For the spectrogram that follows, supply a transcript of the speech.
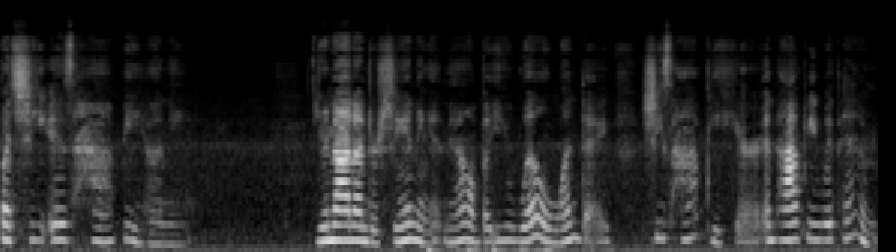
But she is happy, honey. You're not understanding it now, but you will one day. She's happy here and happy with him.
